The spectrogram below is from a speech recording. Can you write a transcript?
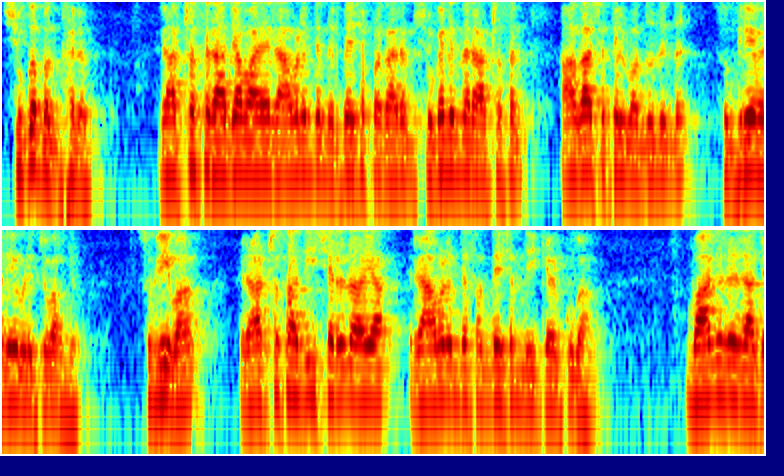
ശുഗബന്ധനം. രാക്ഷസ രാജാവായ രാവണന്റെ നിർദ്ദേശപ്രകാരം ശുഗൻ എന്ന രാക്ഷസൻ ആകാശത്തിൽ വന്നു നിന്ന് സുഗ്രീവനെ വിളിച്ചു പറഞ്ഞു. സുഗ്രീവ രാക്ഷസാധീശ്വരനായ രാവണന്റെ സന്ദേശം നീ കേൾക്കുക. വാനര രാജ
